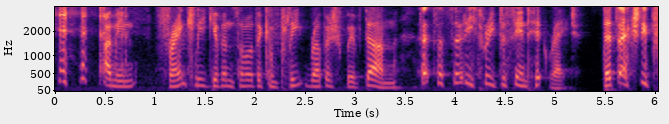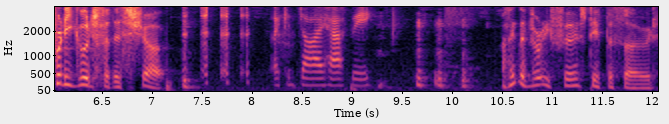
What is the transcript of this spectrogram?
I mean, frankly, given some of the complete rubbish we've done, that's a 33% hit rate. That's actually pretty good for this show. I can die happy. I think the very first episode,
